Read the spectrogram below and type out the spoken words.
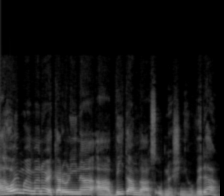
Ahoj, moje jméno je Karolína a vítám vás u dnešního videa.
